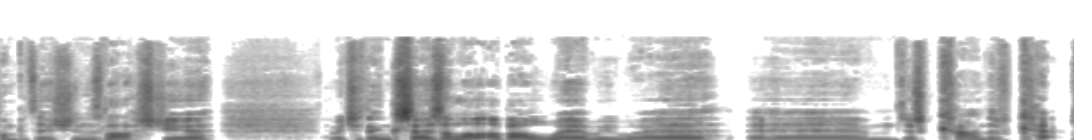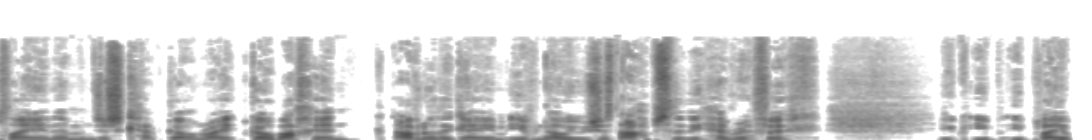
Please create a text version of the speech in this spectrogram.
competitions last year, which I think says a lot about where we were. Um, just kind of kept playing him and just kept going right, go back in, have another game, even though he was just absolutely horrific. He, he, he played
